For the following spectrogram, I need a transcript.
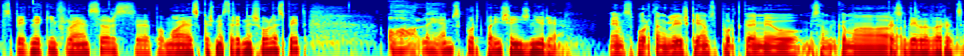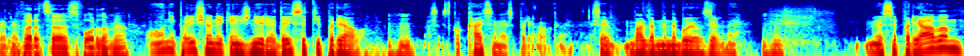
spet nek influencer, z, po moje, iz kakšne srednje šole spet. O, le M-sport pa išče inženirje, M-sport, angliški M-sport, ki je imel, mislim, ki ima ki so delali v RC. ne. vrc s Fordom. Ja. Oni pa iščejo neke inženirje, da se ti prijav. Uh -huh. Jaz sem tako, kaj sem jaz prijavil, kaj? Sej, valjda me ne bojo vzeli. Ne? Uh -huh. Jaz se prijavim,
